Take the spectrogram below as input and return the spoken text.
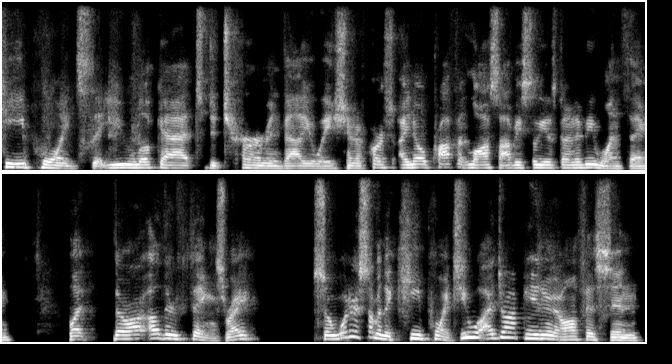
key points that you look at to determine valuation? Of course, I know profit loss obviously is going to be one thing, but there are other things, right? So, what are some of the key points? You, I drop you in an office in,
